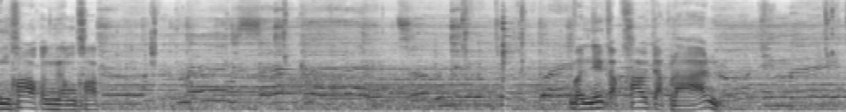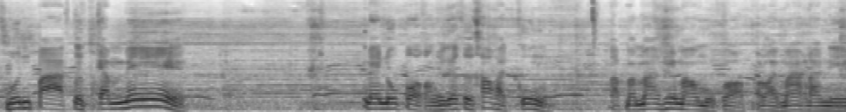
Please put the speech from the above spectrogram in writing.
กินข้าวกันยังครับ วันนี้กับข้าวจากร้าน บุญปากตึกแกมมี่เมนูโปรดของที่ก็คือข้าวผัดกุ้งกับมาม่าที่เมาหมูกรอบอร่อยมากร้านนี้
